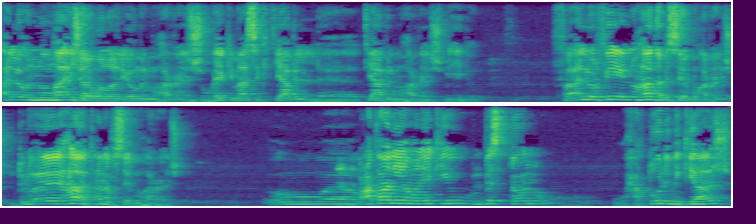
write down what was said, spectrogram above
قال له إنه ما اجى والله اليوم المهرج وهيك ماسك ثياب ثياب المهرج بإيده. فقال له رفيقي إنه هذا بصير مهرج. قلت له إيه هات أنا بصير مهرج. وعطاني إياهم هيك ولبستهم وحطوا لي مكياج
